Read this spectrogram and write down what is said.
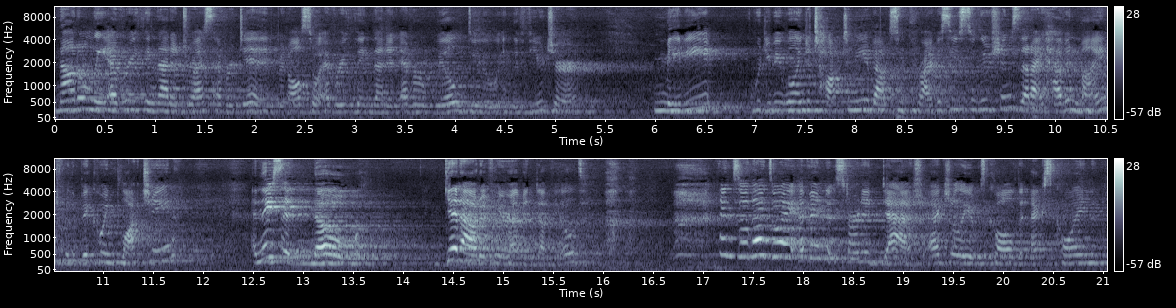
not only everything that address ever did, but also everything that it ever will do in the future. Maybe would you be willing to talk to me about some privacy solutions that I have in mind for the Bitcoin blockchain? And they said, no. Get out of here, Evan Duffield. And so that's why Evan started Dash. Actually, it was called Xcoin,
